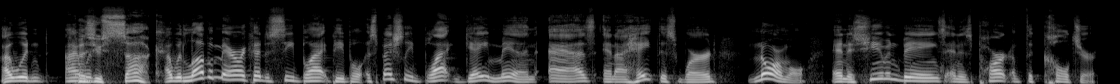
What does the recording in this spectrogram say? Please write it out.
I wouldn't. I Because would, you suck. I would love America to see black people, especially black gay men, as, and I hate this word, normal and as human beings and as part of the culture.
